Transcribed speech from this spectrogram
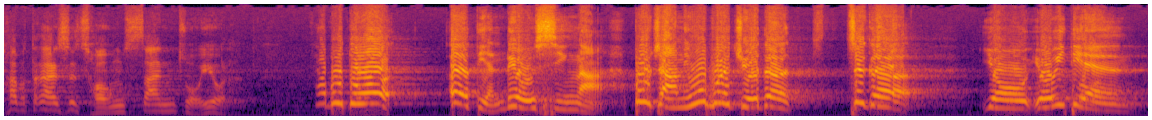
差不多大概是从三左右了。差不多二点六星啦。部长，你会不会觉得这个？有有一点，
